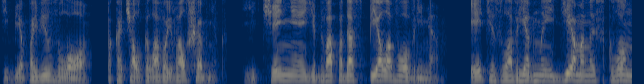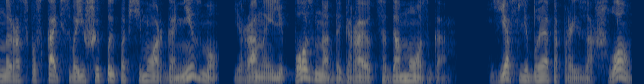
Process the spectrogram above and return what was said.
«Тебе повезло», — покачал головой волшебник. «Лечение едва подоспело вовремя. Эти зловредные демоны склонны распускать свои шипы по всему организму и рано или поздно добираются до мозга. Если бы это произошло,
